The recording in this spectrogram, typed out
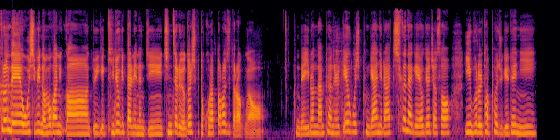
그런데 50이 넘어가니까 또 이게 기력이 딸리는지 진짜로 8시부터 골아 떨어지더라고요. 근데 이런 남편을 깨우고 싶은 게 아니라 치근하게 여겨져서 이불을 덮어주게 되니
